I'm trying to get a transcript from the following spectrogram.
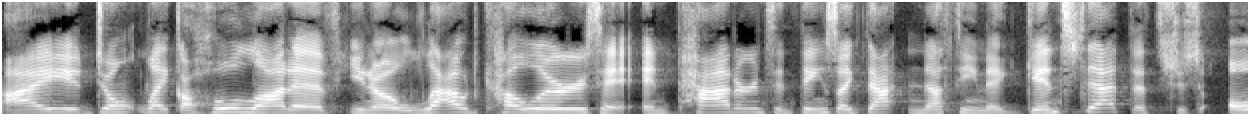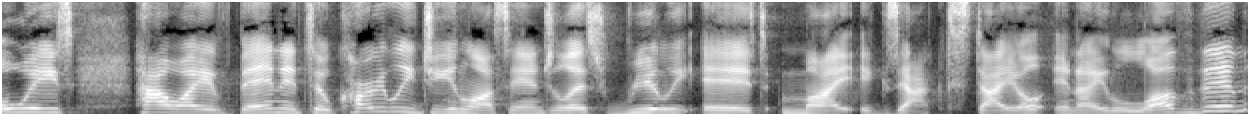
I don't like a whole lot of, you know, loud colors and, and, patterns and things like that. Nothing against that. That's just always how I have been. And so Carly Jean Los Angeles really is my exact style. And I love them.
